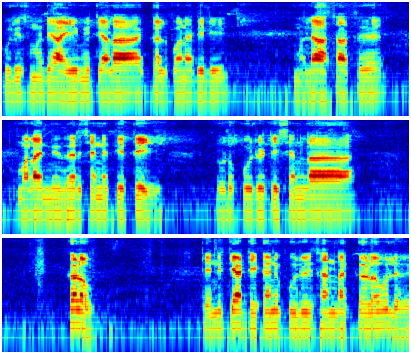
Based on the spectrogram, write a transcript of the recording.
पोलीसमध्ये आहे. मी त्याला कल्पना दिली. मला असं असं मला निदर्शनात येते. एवढं पोलीस स्टेशनला कळव. त्यांनी त्या ठिकाणी पोलिसांना कळवलं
